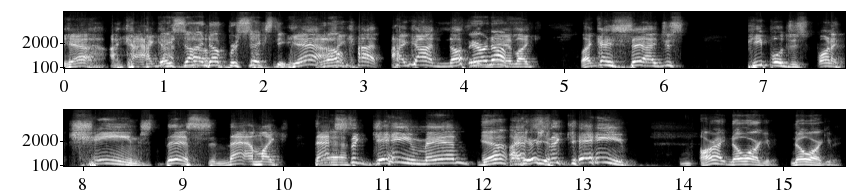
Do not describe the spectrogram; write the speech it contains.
Yeah, I got. I got they signed nothing. up for 60. Yeah, well, I got. I got nothing. Fair enough. Man. Like, like I said, I just people just want to change this and that. I'm like, that's yeah. the game, man. Yeah, that's I hear you. The game. All right, no argument. No argument.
